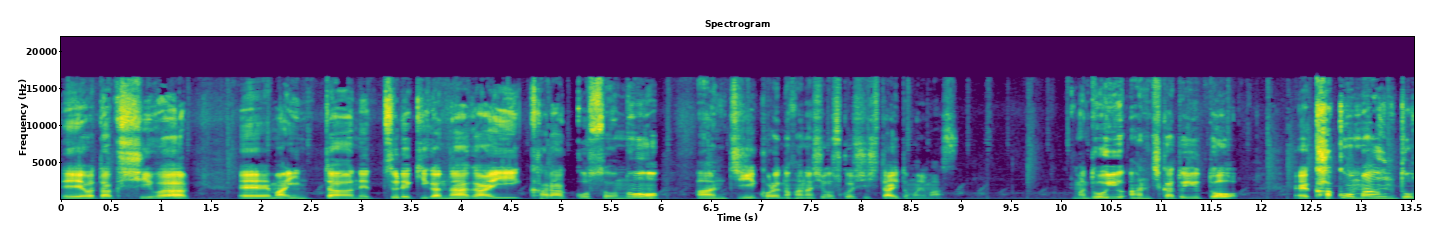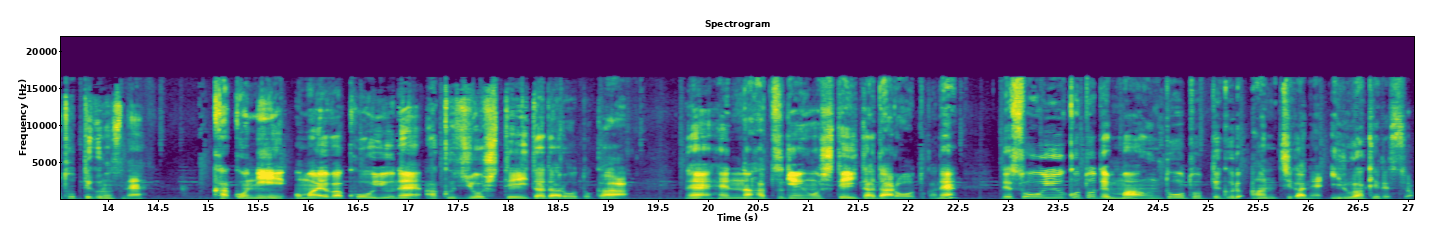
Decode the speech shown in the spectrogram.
えー、私は、えー、まあインターネット歴が長いからこそのアンチこれの話を少ししたいと思います。まあ、どういうアンチかというと、えー、過去マウントを取ってくるんですね。過去にお前はこういうね悪事をしていただろうとかね変な発言をしていただろうとかねでそういうことでマウントを取ってくるアンチがねいるわけですよ。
